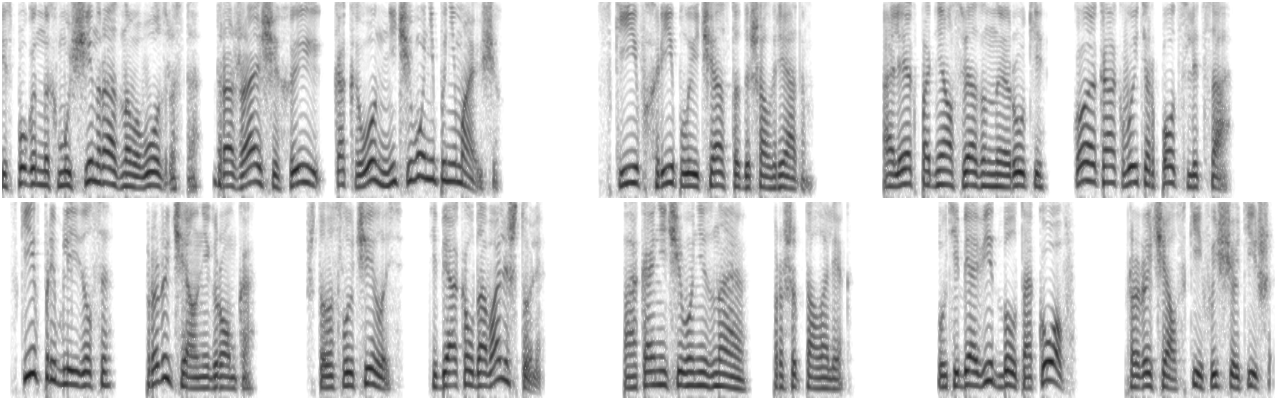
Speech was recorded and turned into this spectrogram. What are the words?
испуганных мужчин разного возраста, дрожащих и, как и он, ничего не понимающих. Скиф хрипло и часто дышал рядом. Олег поднял связанные руки, кое-как вытер пот с лица. Скиф приблизился, прорычал негромко. «Что случилось? Тебя околдовали, что ли? Пока ничего не знаю, прошептал Олег. У тебя вид был таков, прорычал Скиф еще тише.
